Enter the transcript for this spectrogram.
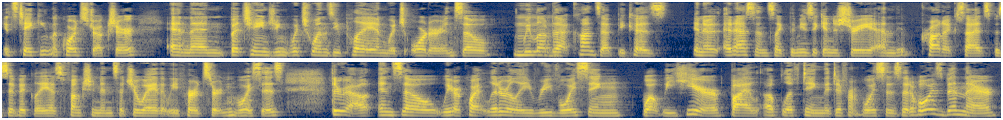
it's taking the chord structure and then, but changing which ones you play in which order. And so mm. we loved that concept because in, a, in essence, like the music industry and the product side specifically has functioned in such a way that we've heard certain voices throughout. And so we are quite literally revoicing what we hear by uplifting the different voices that have always been there,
